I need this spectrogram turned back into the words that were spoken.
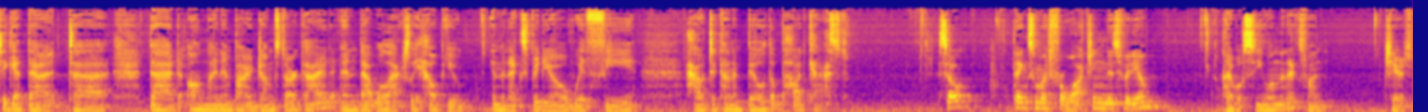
to get that uh, that online empire jumpstart guide and that will actually help you in the next video with the how to kind of build a podcast. So thanks so much for watching this video. I will see you on the next one. Cheers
